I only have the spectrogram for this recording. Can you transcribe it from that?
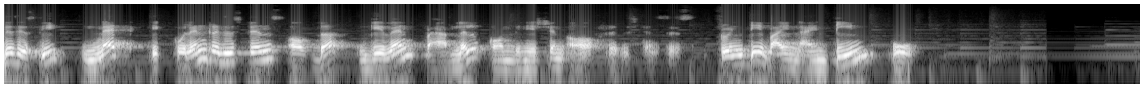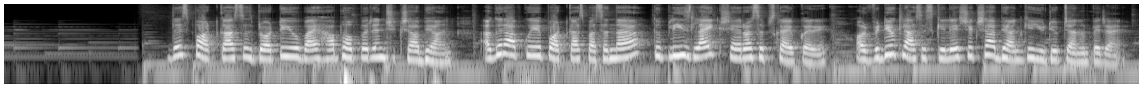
This is the net equivalent resistance of the given parallel combination of resistances 20 by 19 O. This podcast is brought you by Hubhopper Shiksha Abhiyan अगर आपको ये पॉडकास्ट पसंद आया तो प्लीज़ लाइक शेयर और सब्सक्राइब करें और वीडियो क्लासेस के लिए शिक्षा अभियान के यूट्यूब चैनल पर जाएँ।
